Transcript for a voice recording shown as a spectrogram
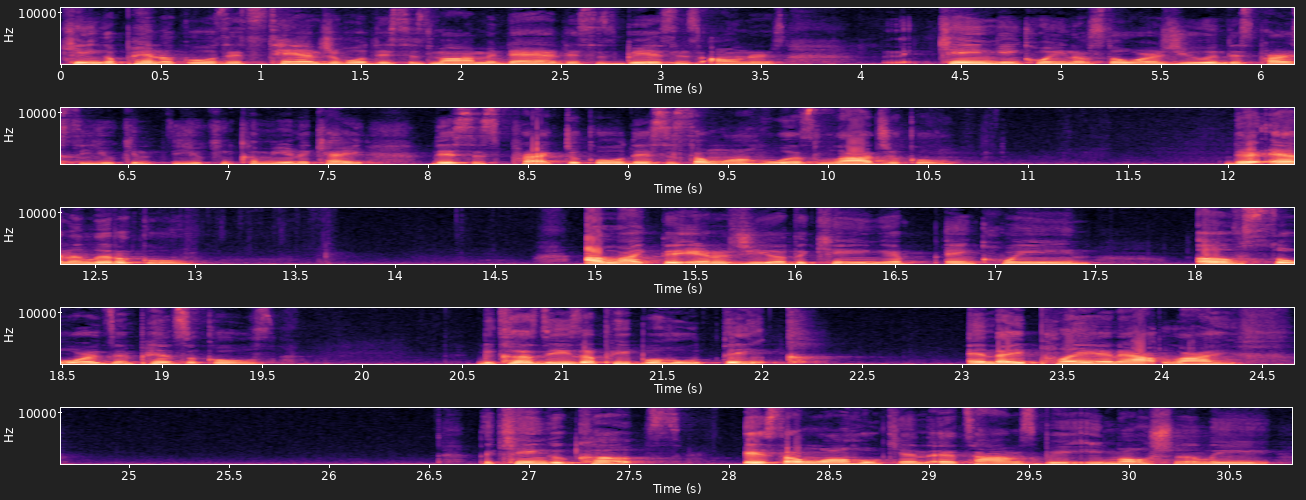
King of Pentacles, it's tangible. This is mom and dad, this is business owners. King and Queen of Swords, you and this person, you can you can communicate. This is practical. This is someone who is logical. They're analytical. I like the energy of the King and Queen of Swords and Pentacles because these are people who think and they plan out life. The King of Cups is someone who can at times be emotionally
